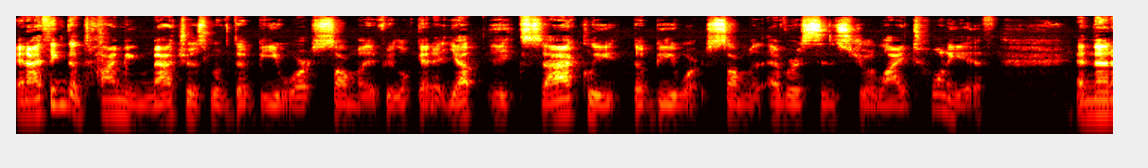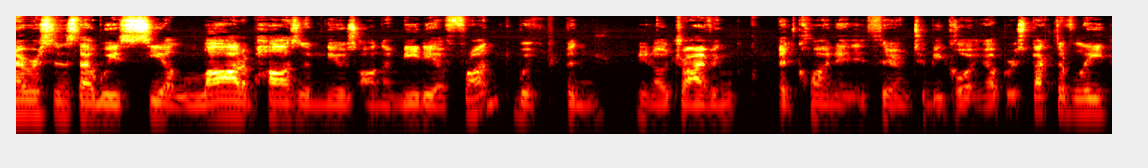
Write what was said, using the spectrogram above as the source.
And i think the timing matches with the b word summit if you look at it. Yep exactly the b word summit ever since july 20th and then ever since that we see a lot of positive news on the media front. We've been you know driving bitcoin and ethereum to be going up respectively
